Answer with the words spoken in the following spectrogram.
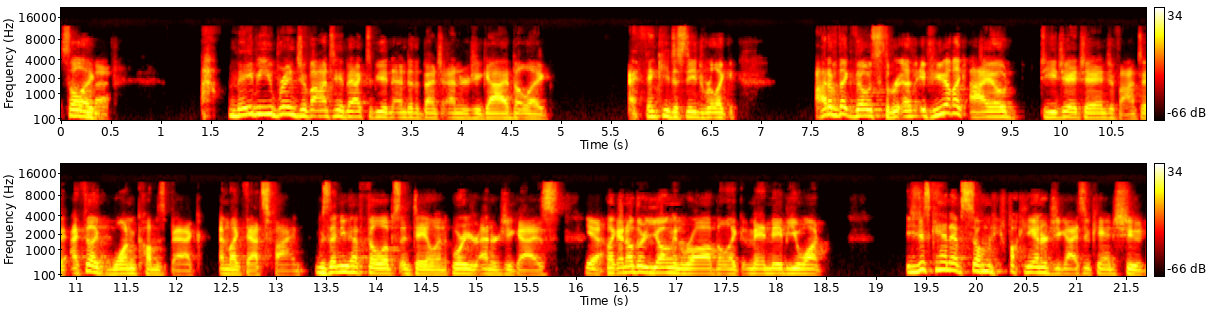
So, like, maybe you bring Javonte back to be an end of the bench energy guy, but like I think you just need to like out of like those three. If you have like Ayo, DJJ, and Javonte, I feel like one comes back and like that's fine because then you have Phillips and Dalen who are your energy guys. Yeah, Like I know they're young and raw, but like man, maybe you want you just can't have so many fucking energy guys who can't shoot.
